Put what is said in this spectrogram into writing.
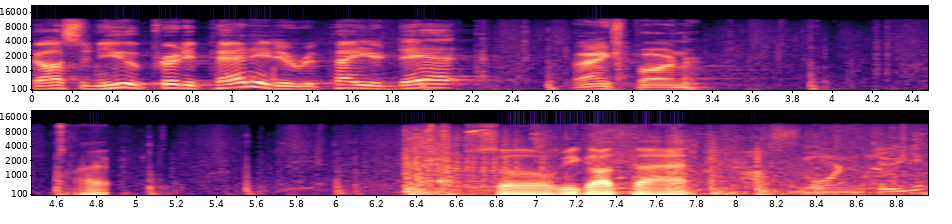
Costing you a pretty penny to repay your debt. Thanks, partner. Alright. So we got that. Morning to you.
